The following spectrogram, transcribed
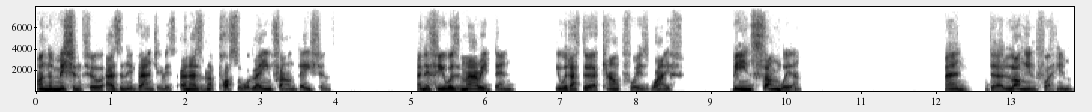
on the mission field as an evangelist and as an apostle, laying foundations. And if he was married then, he would have to account for his wife being somewhere and uh, longing for him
